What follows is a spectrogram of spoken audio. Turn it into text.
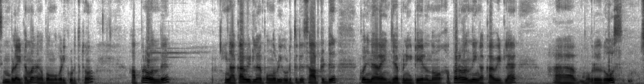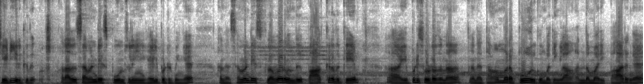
சிம்பிள் ஐட்டமாக நாங்கள் பொங்கல் படி கொடுத்துட்டோம். அப்புறம் வந்து எங்கள் அக்கா வீட்டில் பொங்கல் படி கொடுத்துட்டு சாப்பிட்டுட்டு கொஞ்சம் நேரம் என்ஜாய் பண்ணிக்கிட்டே இருந்தோம். அப்புறம் வந்து எங்கள் அக்கா வீட்டில் ஒரு ரோஸ் செடி இருக்குது. அதாவது செவன் டேஸ் பூன்னு சொல்லி நீங்கள் கேள்விப்பட்டிருப்பீங்க. அந்த செவன் டேஸ் ஃப்ளவர் வந்து பார்க்குறதுக்கே எப்படி சொல்கிறதுனா அந்த தாமரை பூ இருக்கும் பார்த்தீங்களா அந்த மாதிரி பாருங்கள்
